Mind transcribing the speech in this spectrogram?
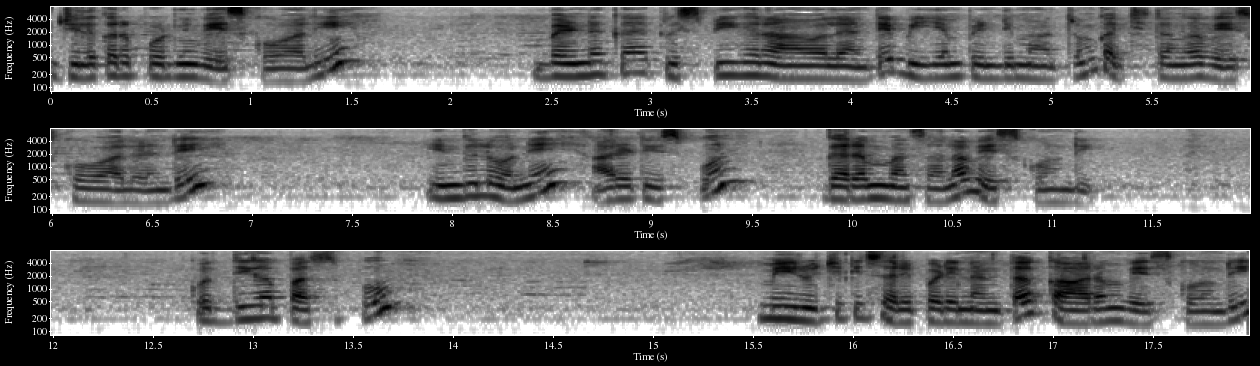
జీలకర్ర పొడిని వేసుకోవాలి. బెండకాయ క్రిస్పీగా రావాలంటే బియ్యం పిండి మాత్రం ఖచ్చితంగా వేసుకోవాలండి. ఇందులోనే అర టీ స్పూన్ గరం మసాలా వేసుకోండి. కొద్దిగా పసుపు మీ రుచికి సరిపడినంత కారం వేసుకోండి.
